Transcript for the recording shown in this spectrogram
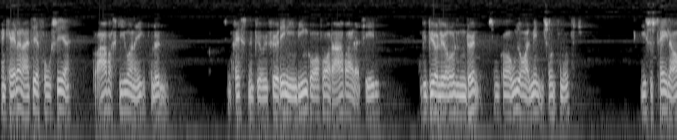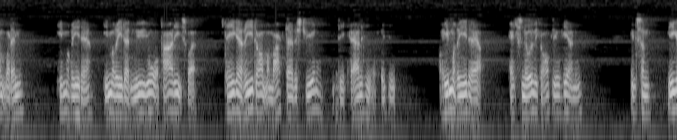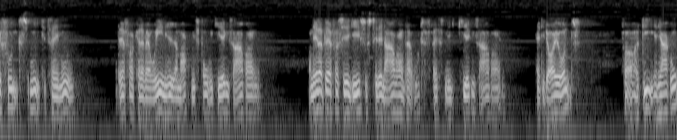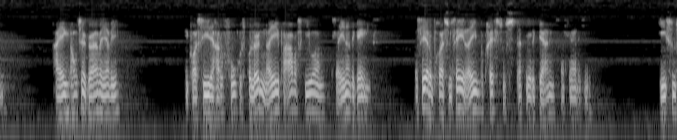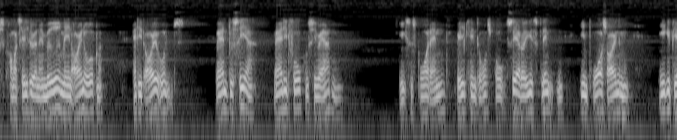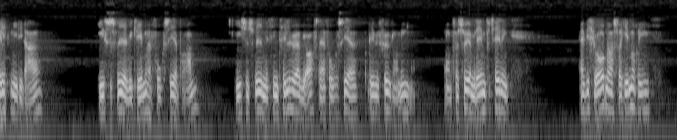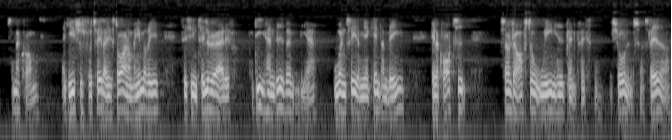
Han kalder dig til at fokusere på arbejdsgiverne, ikke på lønnen. Som kristne bliver vi ført ind i en vingård for at arbejde og tjene. Vi bliver løbet en løn, som går ud over almindelig sund fornuft. Jesus taler om, hvordan himmeriget er. Himmeriget er den nye jord og paradis, hvor der ikke er rigdom og magt, der er det styrende, men det er kærlighed og frihed. Og himmeriget er altså noget, vi kan opleve her og nu, men som vi ikke fuldt ud kan tage imod. Og derfor kan der være uenighed og magtmisbrug i kirkens arbejde. Og netop derfor siger Jesus til den arbejde, der er utilfreds med kirkens arbejde, er dit øje ondt, for de, at jeg er god, har jeg ikke lov til at gøre, hvad jeg vil. Vi kan også sige, at har du fokus på lønnen og ikke på arbejdsgiveren, så ender det galt. Så ser du på resultatet og ikke på Kristus, der bliver det gerningsretfærdighed. Jesus kommer tilhørende i møde med en øjenåbner. Er dit øje ondt? Hvad er det, du ser? Hvad er dit fokus i verden? Jesus bruger et andet velkendt ordsprog. Ser du ikke sklinten i en brors øjne, men ikke bjælken i dit eget? Jesus ved, at vi glemmer at fokusere på ham. Jesus ved med sin tilhører, at vi ofte er fokuseret på det, vi føler og mener. Og han forsøger med den fortælling, at vi skal åbne os for himmeriget, som er kommet. At Jesus fortæller historien om himmeriget til sine tilhører, er det fordi han ved, hvem vi er. Uanset om vi har kendt ham længe eller kort tid, så vil der opstå uenighed blandt kristne, misundelse og slader,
